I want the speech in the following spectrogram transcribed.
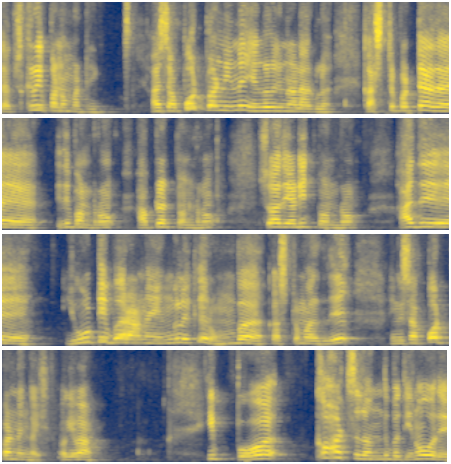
சப்ஸ்கிரைப் பண்ண மாட்டீங்க. அது சப்போர்ட் பண்ணினா எங்களுக்கு நல்லா இருக்குல்ல கஷ்டப்பட்டு அதை இது பண்ணுறோம் அப்லோட் பண்ணுறோம் ஸோ அதை எடிட் பண்ணுறோம் அது யூடியூபரான எங்களுக்கு ரொம்ப கஷ்டமாக இருக்குது. நீங்கள் சப்போர்ட் பண்ணுங்க ஓகேவா இப்போது கார்ட்ஸில் வந்து பார்த்திங்கன்னா ஒரு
